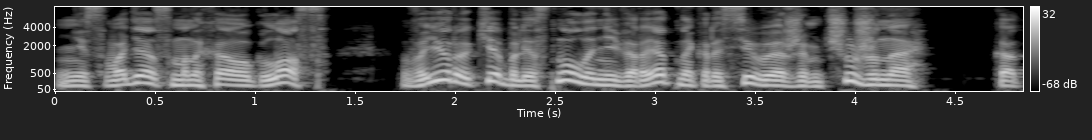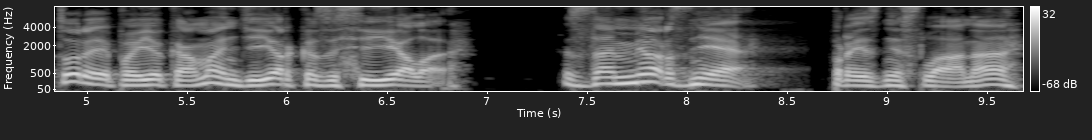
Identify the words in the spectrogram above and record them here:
не сводя с Манхау глаз. В её руке блеснула невероятно красивая жемчужина, которая по её команде ярко засияла. «Замёрзни!» – произнесла она.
